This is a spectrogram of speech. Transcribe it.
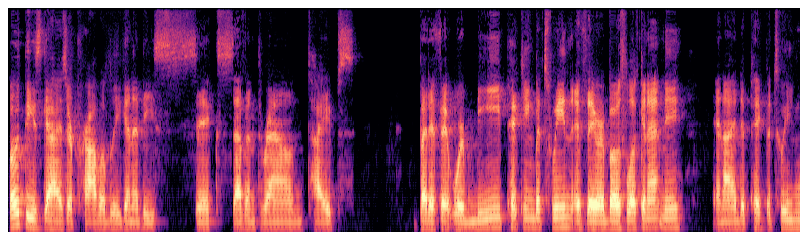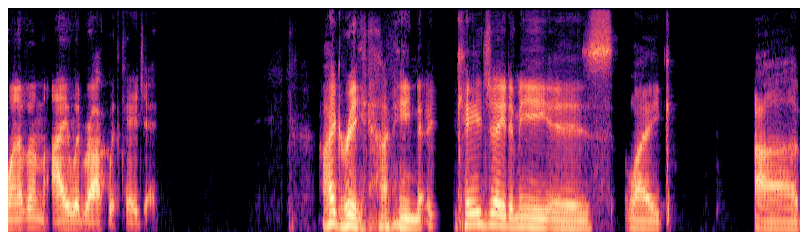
both these guys are probably going to be sixth, seventh round types. But if it were me picking between, if they were both looking at me and I had to pick between one of them, I would rock with KJ. I agree. I mean, KJ to me is like a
